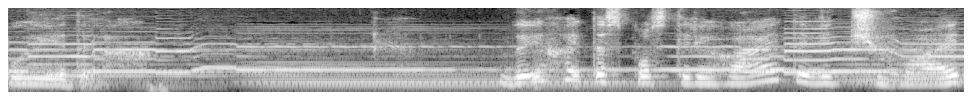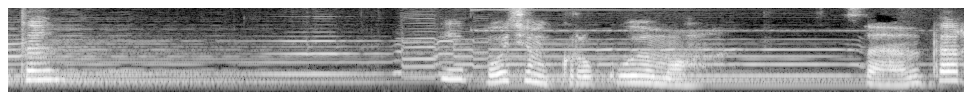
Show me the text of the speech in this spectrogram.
видих. Дихайте, спостерігайте, відчувайте. І потім крокуємо центр.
